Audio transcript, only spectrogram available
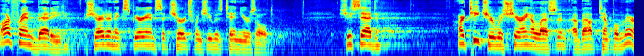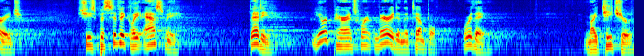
Our friend Betty shared an experience at church when she was 10 years old. She said, Our teacher was sharing a lesson about temple marriage. She specifically asked me, Betty, your parents weren't married in the temple, were they? My teacher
